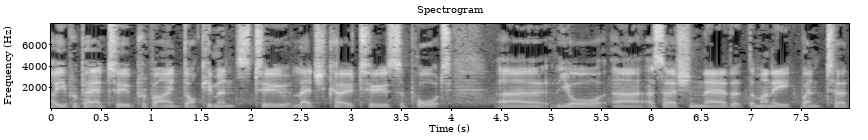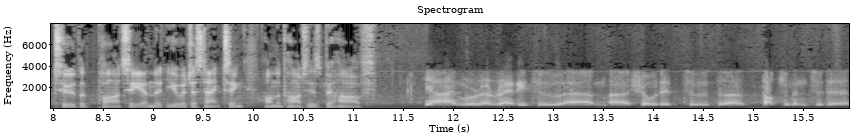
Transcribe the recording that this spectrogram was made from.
Are you prepared to provide documents to LegCo to support uh, your uh, assertion there that the money went uh, to the party and that you were just acting on the party's behalf? Yeah, I'm ready to um, uh, show it to the document to the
